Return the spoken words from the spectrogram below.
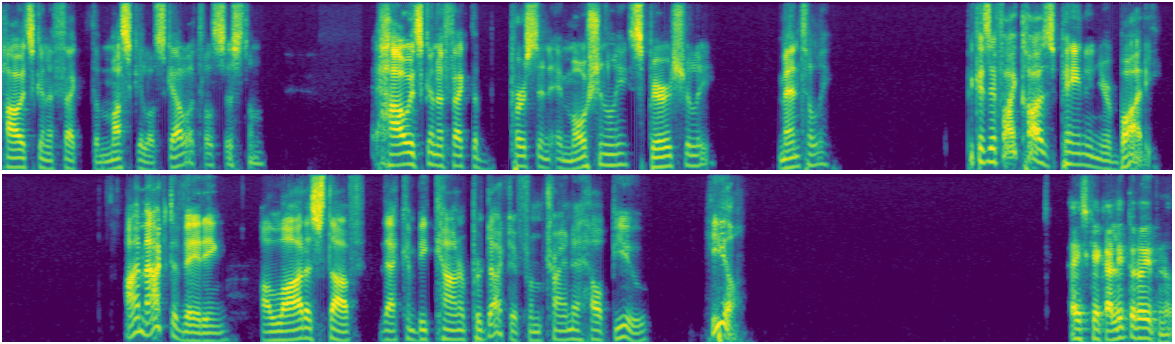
how it's going to affect the musculoskeletal system, how it's going to affect the person emotionally, spiritually, mentally. Because if I cause pain in your body, I'm activating a lot of stuff that can be counterproductive from trying to help you heal. Θα έχεις και καλύτερο ύπνο.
